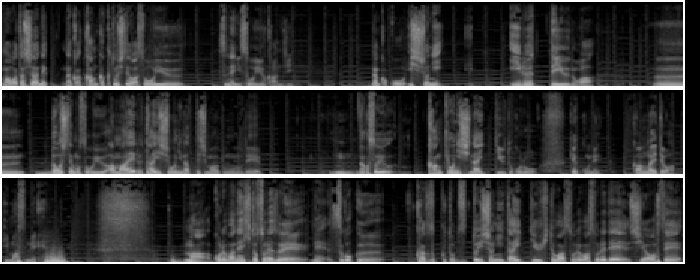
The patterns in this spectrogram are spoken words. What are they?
まあ私はねなんか感覚としてはそういう常にそういう感じ。なんかこう一緒にいるっていうのがうーんどうしてもそういう甘える対象になってしまうと思うので、うん、なんかそういう環境にしないっていうところを結構ね考えてはいますね。まあこれはね人それぞれねすごく家族とずっと一緒にいたいっていう人はそれはそれで幸せ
